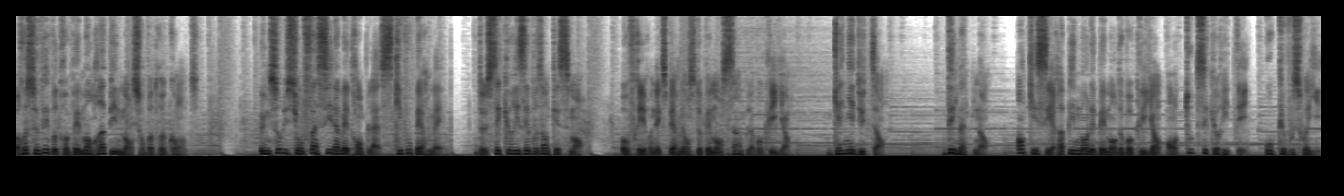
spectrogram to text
Recevez votre paiement rapidement sur votre compte. Une solution facile à mettre en place qui vous permet de sécuriser vos encaissements, offrir une expérience de paiement simple à vos clients, gagner du temps. Dès maintenant, encaissez rapidement les paiements de vos clients en toute sécurité, où que vous soyez.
